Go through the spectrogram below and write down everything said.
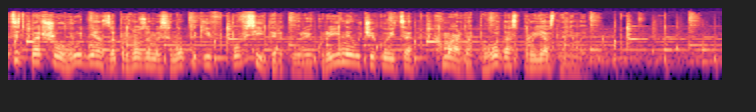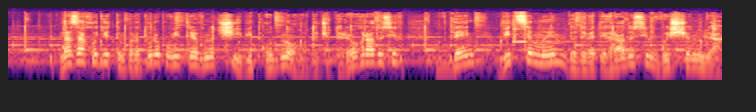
31 грудня, за прогнозами синоптиків, по всій території України очікується хмарна погода з проясненнями. На заході температура повітря вночі від 1 до 4 градусів, вдень від 7 до 9 градусів вище нуля.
